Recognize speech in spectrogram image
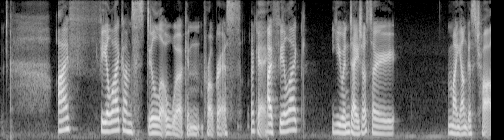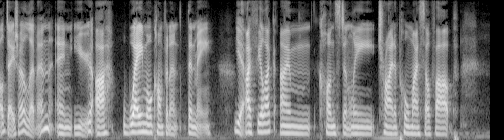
I feel like I'm still a work in progress. Okay. I feel like you and Deja, so my youngest child, Deja, 11, and you are way more confident than me. yeah. I feel like I'm constantly trying to pull myself up.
